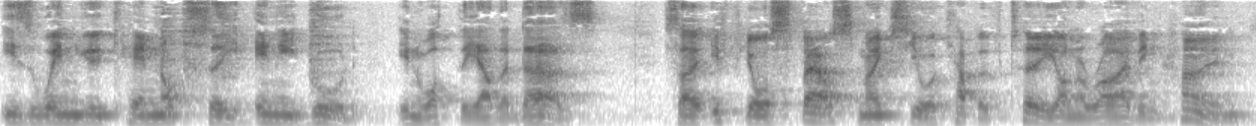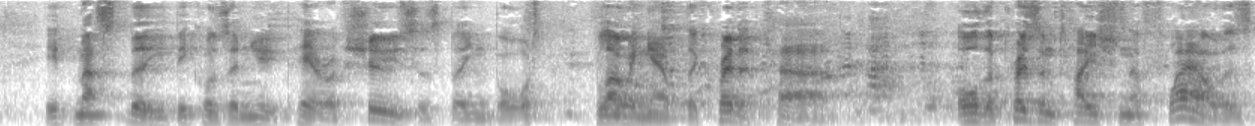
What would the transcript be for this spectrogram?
is when you cannot see any good in what the other does. So if your spouse makes you a cup of tea on arriving home, it must be because a new pair of shoes has been bought, blowing out the credit card. Or the presentation of flowers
